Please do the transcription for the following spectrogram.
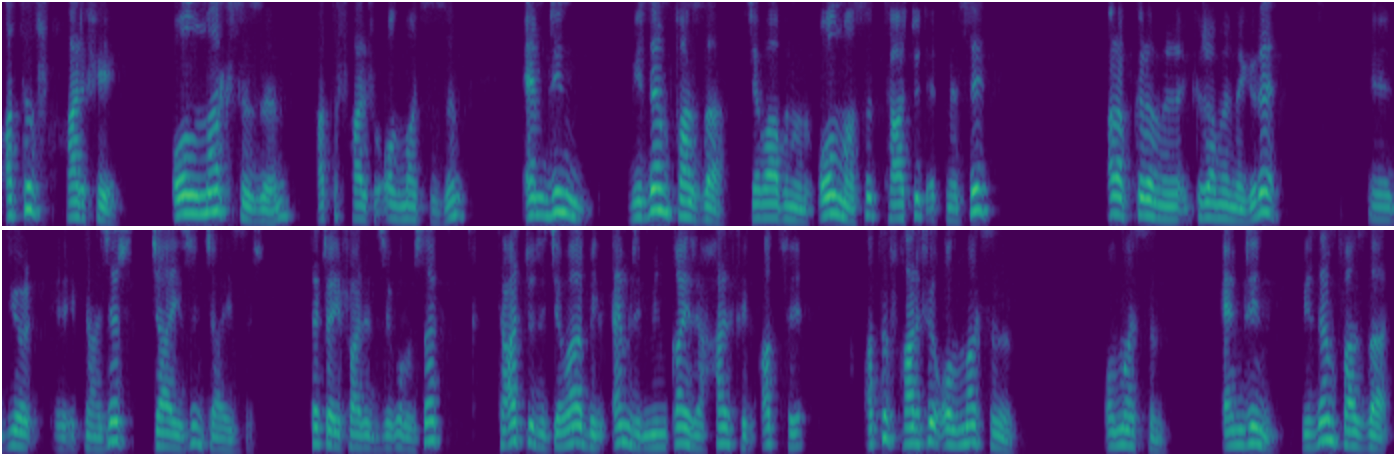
atıf harfi olmaksızın atıf harfi olmaksızın emrin birden fazla cevabının olması, taaddüt etmesi Arap gramer, gramerine göre e, diyor e, İbn Hacer caizun caizdir. Tekrar ifade edecek olursak taaddüdü cevabil emri min gayri harfil atfi atıf harfi olmaksızın olmaksızın emrin birden fazla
